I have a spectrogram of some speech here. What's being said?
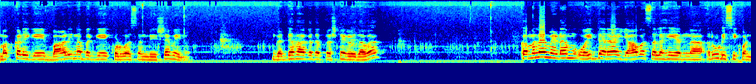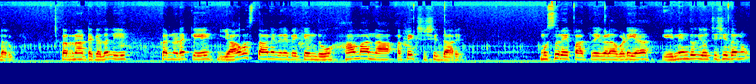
ಮಕ್ಕಳಿಗೆ ಬಾಳಿನ ಬಗ್ಗೆ ಕೊಡುವ ಸಂದೇಶವೇನು? ಗದ್ಯಭಾಗದ ಪ್ರಶ್ನೆಗಳಿದಾವ? ಕಮಲ ಮೇಡಮ್ ವೈದ್ಯರ ಯಾವ ಸಲಹೆಯನ್ನು ರೂಢಿಸಿಕೊಂಡರು? ಕರ್ನಾಟಕದಲ್ಲಿ ಕನ್ನಡಕ್ಕೆ ಯಾವ ಸ್ಥಾನವಿರಬೇಕೆಂದು ಹಾಮಾನ ಅಪೇಕ್ಷಿಸಿದ್ದಾರೆ. ಮುಸುರೆ ಪಾತ್ರೆಗಳ ಒಡೆಯ ಏನೆಂದು ಯೋಚಿಸಿದನು?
